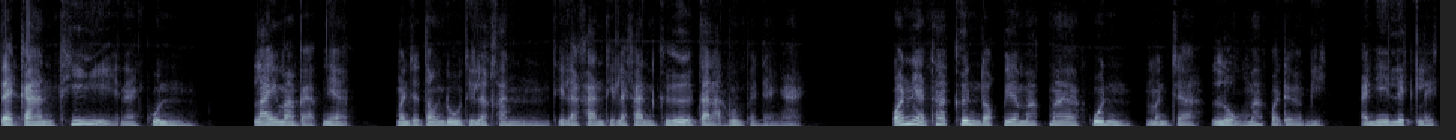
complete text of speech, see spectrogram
แต่การที่นะคุณไล่มาแบบเนี้ยมันจะต้องดูทีละขั้นทีละขั้นทีละขั้นคือตลาดหุ้นเป็นยังไง วันเนี่ยถ้าขึ้นดอกเบี้ยมากๆหุ้นมันจะลงมากกว่าเดิมอีก อันนี้เล็ก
